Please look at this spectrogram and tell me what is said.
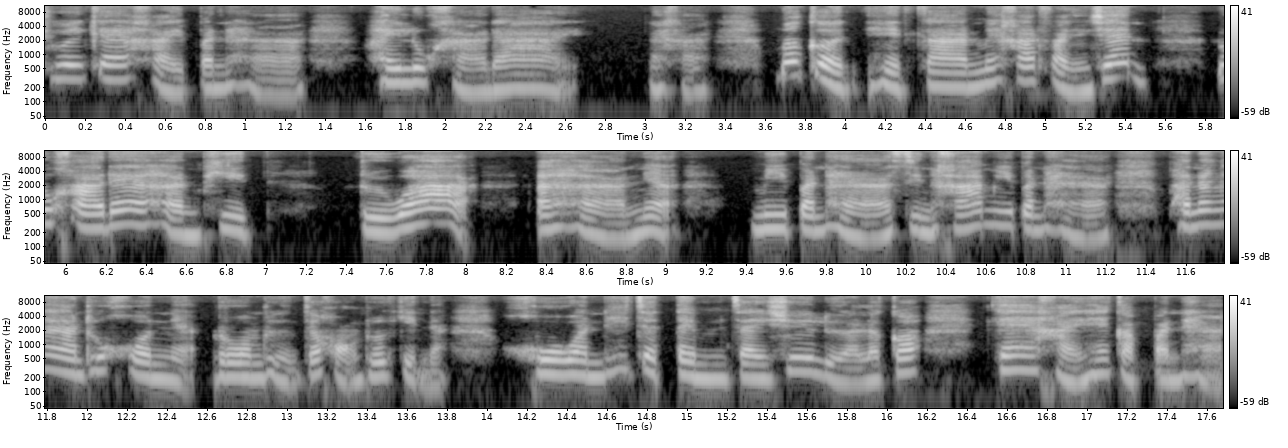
ช่วยแก้ไขปัญหาให้ลูกค้าได้นะคะ เมื่อเกิดเหตุการณ์ไม่คาดฝันอย่างเช่น ลูกค้าได้อาหารผิด หรือว่าอาหารเนี่ยมีปัญหาสินค้ามีปัญหาพนักงานทุกคนเนี่ยรวมถึงเจ้าของธุรกิจเนี่ยควรที่จะเต็มใจช่วยเหลือ แล้วก็แก้ไขให้กับปัญหา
